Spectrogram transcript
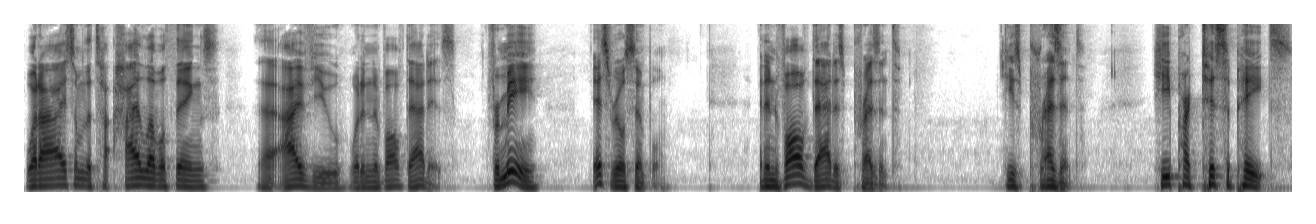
what I, some of the t- high level things that I view what an involved dad is. For me, it's real simple. An involved dad is present. He's present. He participates.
